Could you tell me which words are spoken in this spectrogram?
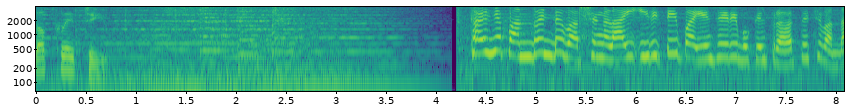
സബ്സ്ക്രൈബ് ചെയ്യൂ. കഴിഞ്ഞ പന്ത്രണ്ട് വർഷങ്ങളായി ഇരിട്ടി പയ്യഞ്ചേരി ബുക്കിൽ പ്രവർത്തിച്ചു വന്ന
